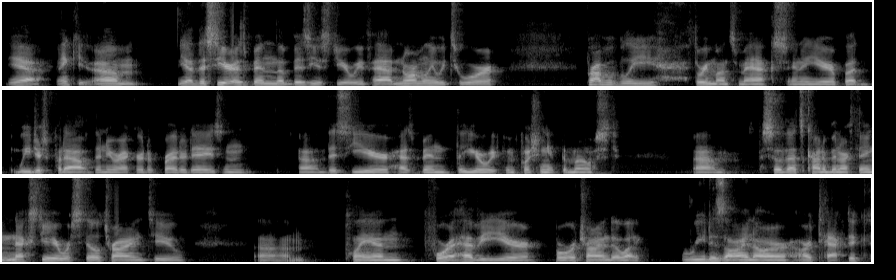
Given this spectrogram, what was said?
Yeah, thank you. Um, yeah, this year has been the busiest year we've had. Normally, we tour probably three months max in a year, but we just put out the new record of Brighter Days, and uh, this year has been the year we've been pushing it the most. Um, so that's kind of been our thing. Next year, we're still trying to um, plan for a heavy year, but we're trying to like redesign our our tactic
